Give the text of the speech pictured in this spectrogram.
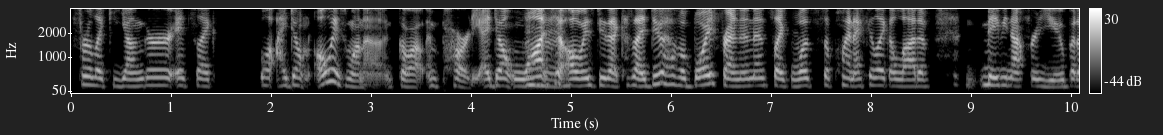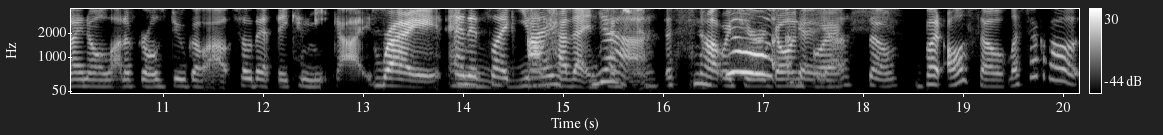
for like younger, it's like, well, I don't always want to go out and party. I don't want to Mhm. always do that because I do have a boyfriend, and it's like, what's the point? I feel like a lot of, maybe not for you, but I know a lot of girls do go out so that they can meet guys. Right. And it's like, you don't I'm- have that yeah. intention. That's not what you're going Okay, for. Yeah. So But also, let's talk about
